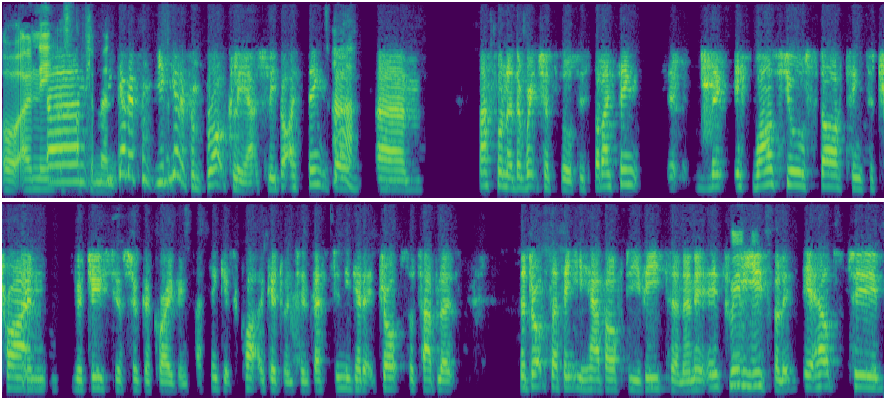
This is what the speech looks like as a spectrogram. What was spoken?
or only um, supplement? You, get it from, you can get it from broccoli actually, but I think that ah. um, that's one of the richer sources. But I think if whilst you're starting to try and reduce your sugar cravings, I think it's quite a good one to invest in. You get it drops or tablets. The drops I think you have after you've eaten, and it, it's really mm-hmm. useful. It, it, helps to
